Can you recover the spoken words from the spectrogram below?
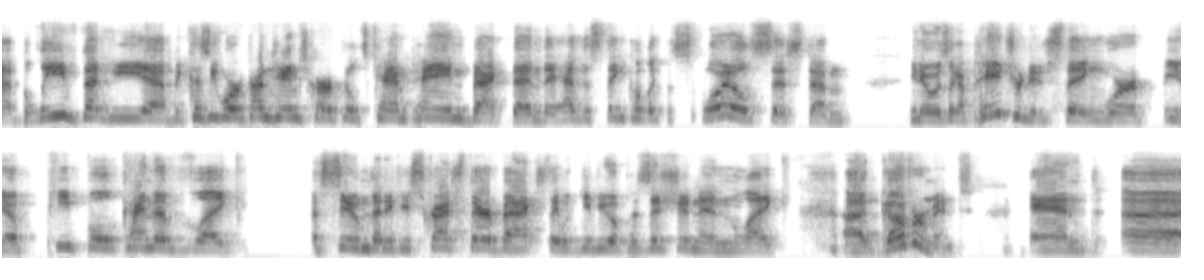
uh believed that he uh, because he worked on James Garfield's campaign back then. They had this thing called like the spoils system. You know, it was like a patronage thing where you know people kind of like assumed that if you scratch their backs, they would give you a position in like uh, government, and uh,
